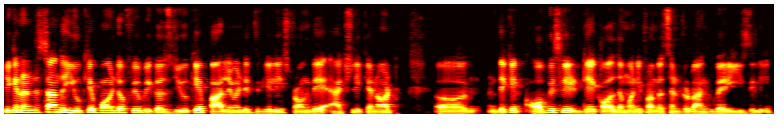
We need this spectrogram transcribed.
We can understand the UK point of view because UK parliament is really strong. They actually cannot, uh, they can obviously take all the money from the central bank very easily.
